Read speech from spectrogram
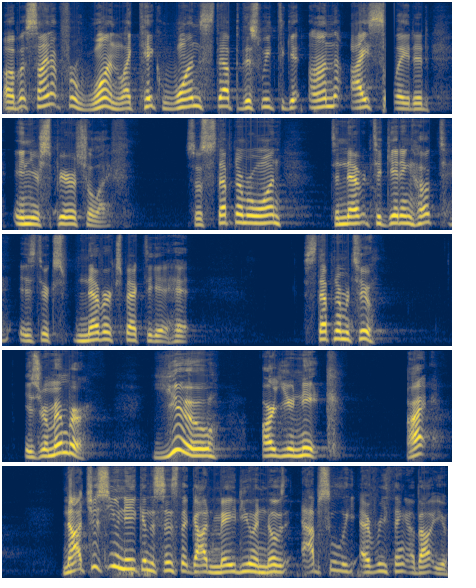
Uh, but sign up for one. Like, take one step this week to get unisolated in your spiritual life. So, step number one to, never, to getting hooked is to ex- never expect to get hit. Step number two is remember, you are unique. All right? Not just unique in the sense that God made you and knows absolutely everything about you,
